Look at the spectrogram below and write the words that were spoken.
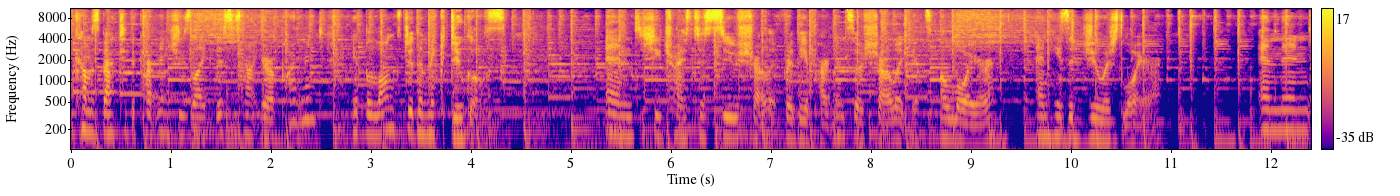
comes back to the apartment. She's like, This is not your apartment, it belongs to the MacDougals. And she tries to sue Charlotte for the apartment, so Charlotte gets a lawyer, and he's a Jewish lawyer. And then,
